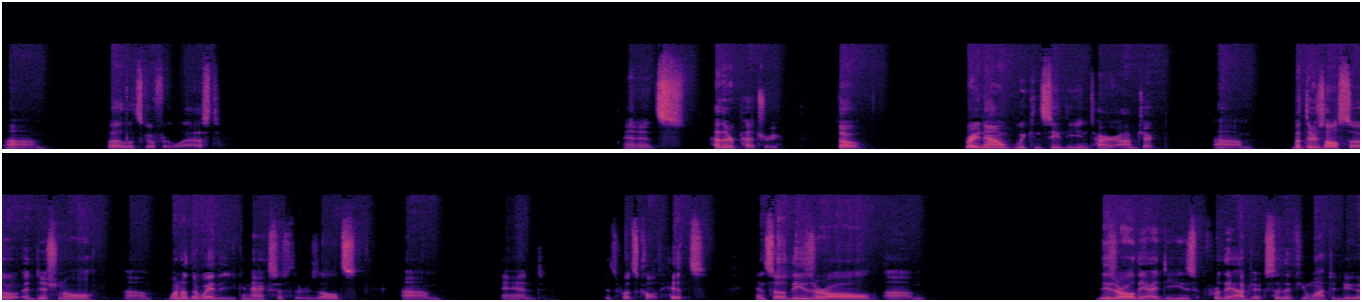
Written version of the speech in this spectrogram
Um, but let's go for the last. And it's Heather Petri. So right now we can see the entire object, um, but there's also additional, um, one other way that you can access the results, um, and it's what's called hits. And so these are all um, these are all the IDs for the object. So that if you want to do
